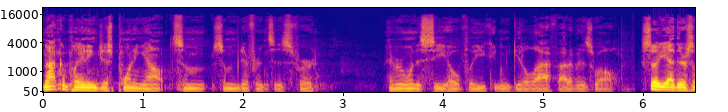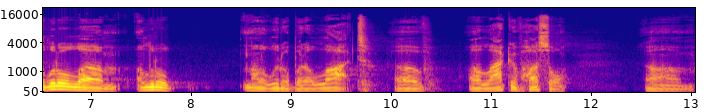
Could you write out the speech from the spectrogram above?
not complaining, just pointing out some some differences for everyone to see. Hopefully, you can get a laugh out of it as well. So yeah, there's a little um, a little not a little, but a lot of a lack of hustle. Um,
